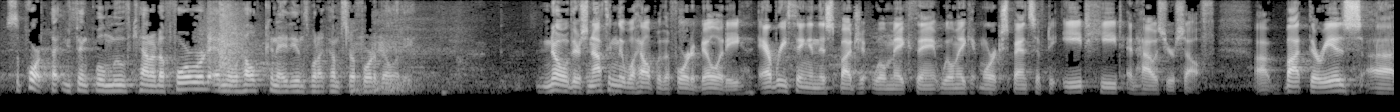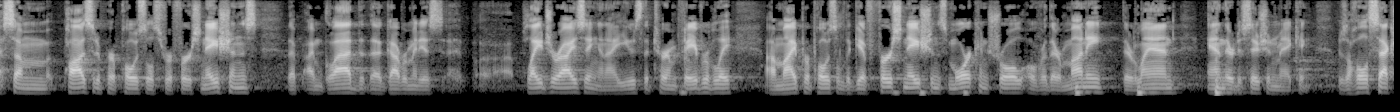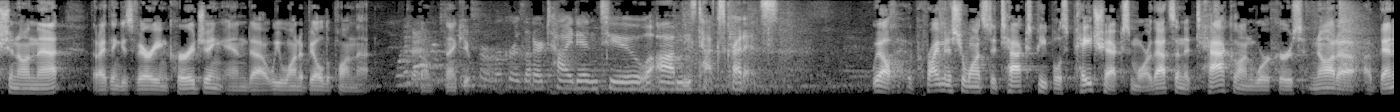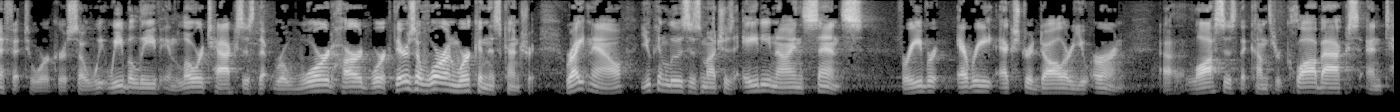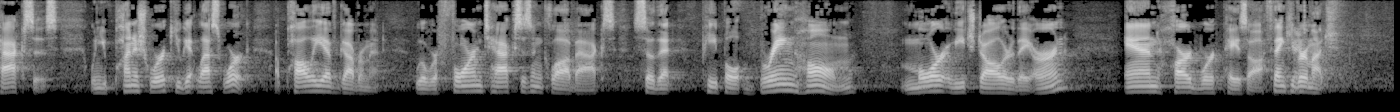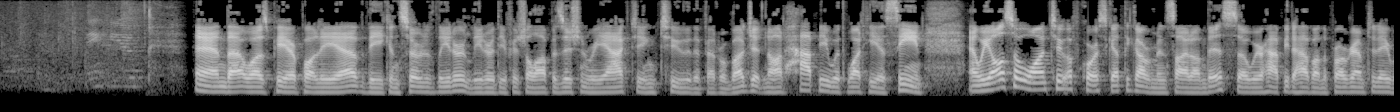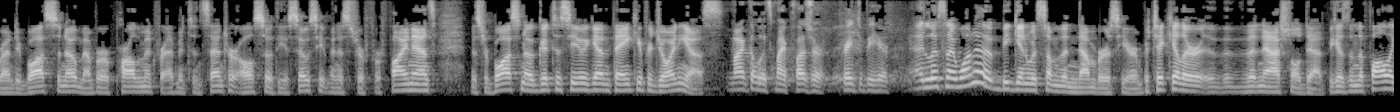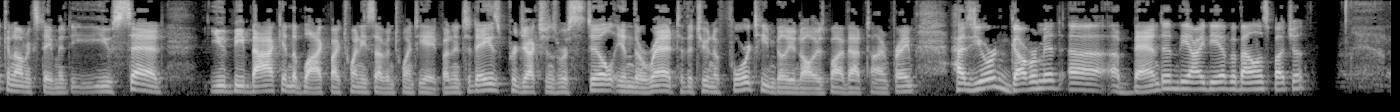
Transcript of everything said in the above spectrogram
support, that you think will move Canada forward and will help Canadians when it comes to affordability? No, there's nothing that will help with affordability. Everything in this budget will make, th- will make it more expensive to eat, heat, and house yourself. Uh, but there is uh, some positive proposals for First Nations. That I'm glad that the government is uh, plagiarizing, and I use the term favorably, uh, my proposal to give First Nations more control over their money, their land, and their decision making. There's a whole section on that that I think is very encouraging, and uh, we want to build upon that. So, thank you. For workers that are tied into um, these tax credits. Well, the Prime Minister wants to tax people's paychecks more. That's an attack on workers, not a, a benefit to workers. So we, we, believe in lower taxes that reward hard work. There's a war on work in this country. Right now, you can lose as much as 89 cents for every, extra dollar you earn. Uh, losses that come through clawbacks and taxes. When you punish work, you get less work. A Poilievre government will reform taxes and clawbacks so that people bring home more of each dollar they earn, and hard work pays off. Thank you very much. And that was Pierre Poilievre, the Conservative leader, leader of the official opposition, reacting to the federal budget, not happy with what he has seen. And we also want to, of course, get the government side on this. So we're happy to have on the program today Randy Boissonnault, Member of Parliament for Edmonton Centre, also the Associate Minister for Finance. Mr. Boissonnault, good to see you again. Thank you for joining us. Michael, it's my pleasure. Great to be here. And listen, I want to begin with some of the numbers here, in particular the, the national debt, because in the fall economic statement, you said you'd be back in the black by 27, 28. But in today's projections, we're still in the red to the tune of $14 billion by that time frame. Has your government uh, abandoned the idea of a balanced budget?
